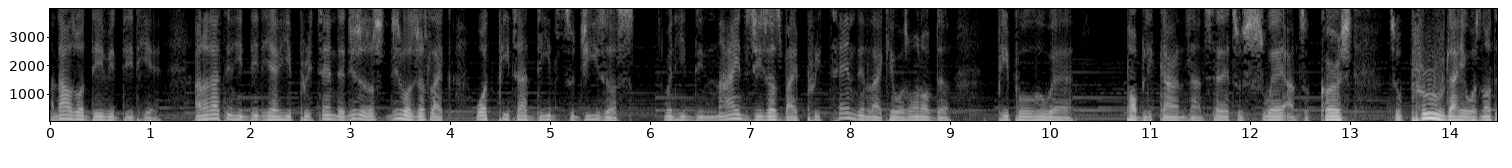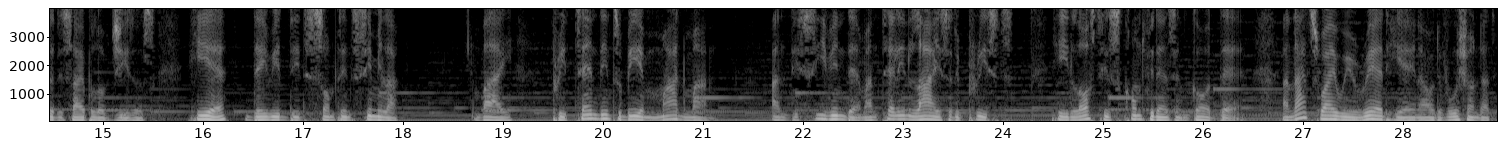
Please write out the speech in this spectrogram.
And that was what David did here. Another thing he did here, he pretended. This was, this was just like what Peter did to Jesus when he denied Jesus by pretending like he was one of the people who were publicans and started to swear and to curse to prove that he was not a disciple of Jesus. Here, David did something similar by pretending to be a madman and deceiving them and telling lies to the priests. He lost his confidence in God there. And that's why we read here in our devotion that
